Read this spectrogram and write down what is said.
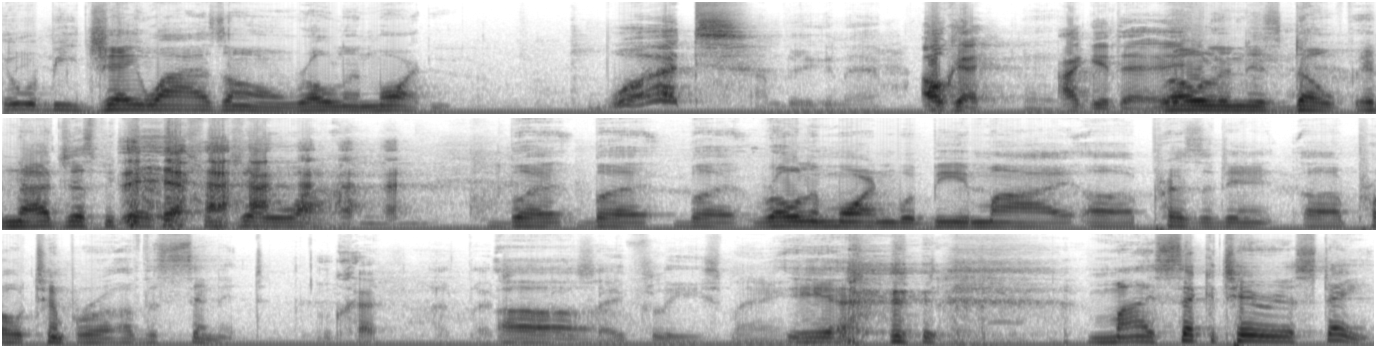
It would be JY's own Roland Martin. what? I'm digging that. Okay. I get that. Roland is dope, and not just because that's from JY. But but but Roland Martin would be my uh, president uh, pro tempore of the Senate. Okay. I thought you were gonna say fleece, man. Yeah. my Secretary of State,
